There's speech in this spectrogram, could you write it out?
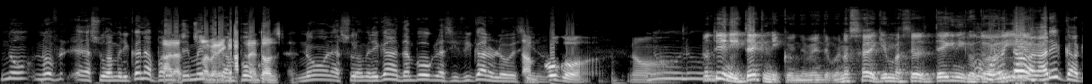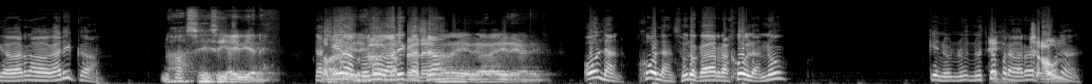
No, no, la sudamericana aparentemente sudamericana, tampoco. entonces. No, la sudamericana tampoco clasificaron los vecinos. Tampoco. No. No, no. No tiene ni técnico Independiente, porque no sabe quién va a ser el técnico ¿Cómo? ¿No todavía. estaba Gareca que agarraba a Gareca? No, sí, sí, ahí viene. Está Ahora llegando, viene, ¿no? Gareca ya. Ahora viene, ahora viene, Gareca. Holland, Holland, seguro que agarra a Holland, ¿no? ¿Qué? ¿No, no, no está Sí, para agarrar a. Holland?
